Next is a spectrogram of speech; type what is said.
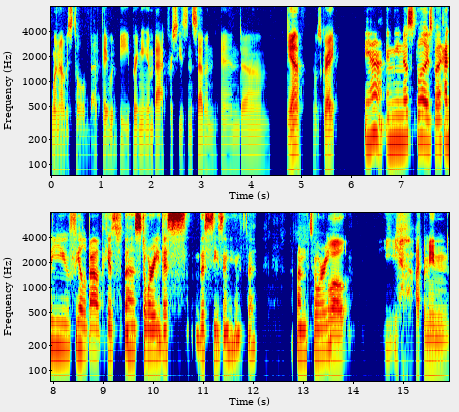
when I was told that they would be bringing him back for season seven. And um, yeah, it was great. Yeah, I mean, no spoilers, but how do you feel about his uh, story this this season? You think it's a, fun story? Well, yeah, I mean,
